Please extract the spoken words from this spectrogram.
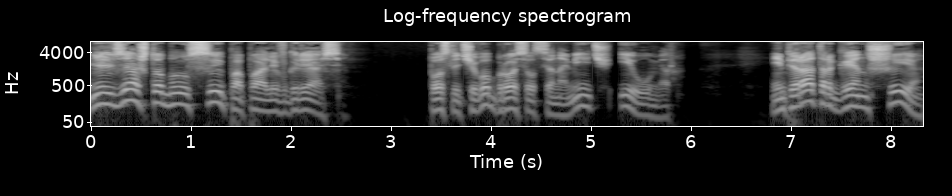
Нельзя, чтобы усы попали в грязь. После чего бросился на меч и умер. Император Ген Ши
